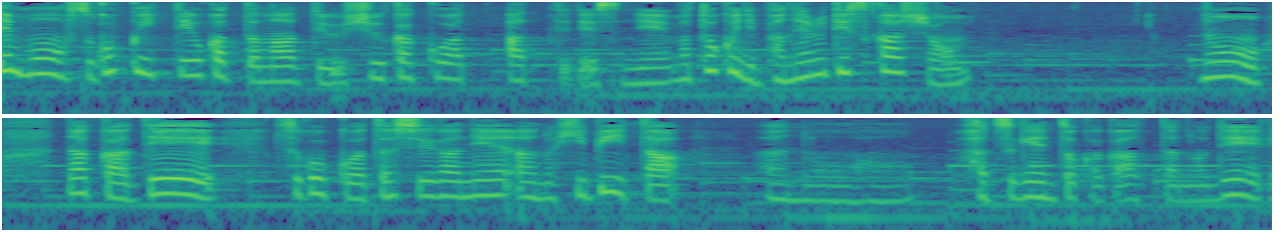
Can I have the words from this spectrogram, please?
でもすごく行ってよかったなっていう収穫はあってですね、まあ、特にパネルディスカッションの中ですごく私がねあの響いたあの発言とかがあったので、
